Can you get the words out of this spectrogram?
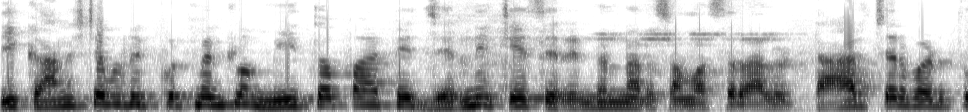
ఈ కానిస్టేబుల్ రిక్రూట్మెంట్లో మీతో పాటే జర్నీ చేసి రెండున్నర సంవత్సరాలు టార్చర్ పడుతూ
